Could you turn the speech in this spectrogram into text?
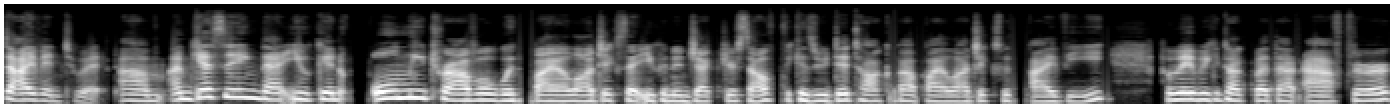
dive into it. Um, I'm guessing that you can only travel with biologics that you can inject yourself because we did talk about biologics with IV, but maybe we can talk about that after.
